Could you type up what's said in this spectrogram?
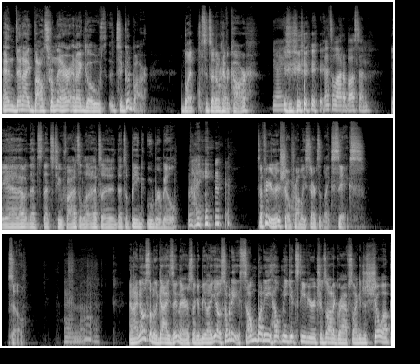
and then I'd bounce from there and I'd go to Goodbar. But since I don't have a car, Right. That's a lot of bussing. Yeah, that, that's that's too far. That's a that's a that's a big Uber bill. Right. So I figure their show probably starts at like six. So I don't know. And I know some of the guys in there, so I could be like, yo, somebody somebody help me get Stevie Richards autograph so I could just show up,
